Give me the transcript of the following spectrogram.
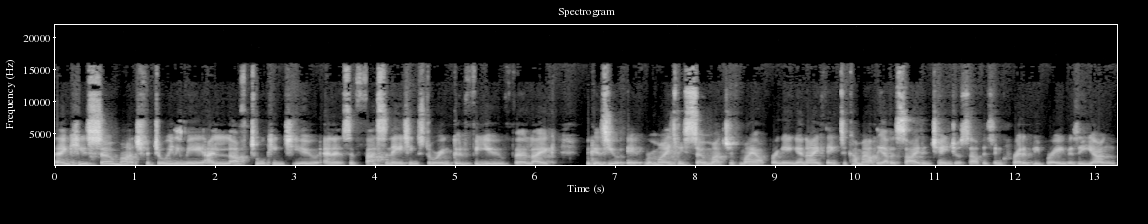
thank you so much for joining me. I love talking to you and it's a fascinating story and good for you for like because you it reminds me so much of my upbringing and I think to come out the other side and change yourself is incredibly brave as a young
